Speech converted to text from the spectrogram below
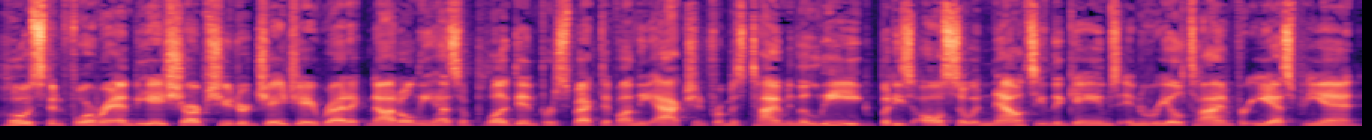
Host and former NBA sharpshooter JJ Redick not only has a plugged in perspective on the action from his time in the league, but he's also announcing the games in real time for ESPN.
